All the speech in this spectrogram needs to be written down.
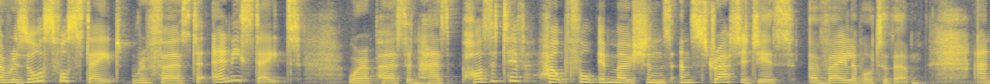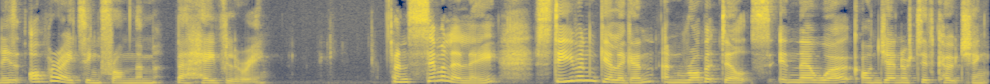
a resourceful state refers to any state where a person has positive, helpful emotions and strategies available to them and is operating from them behaviorally. And similarly, Stephen Gilligan and Robert Dilts, in their work on generative coaching,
